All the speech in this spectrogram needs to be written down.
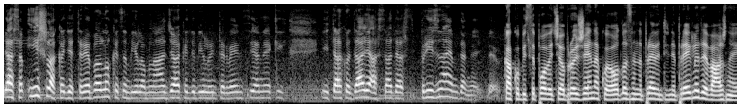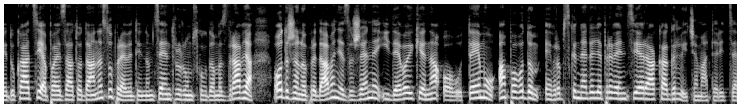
Ja sam išla kad je trebalo, kad sam bila mlađa, kad je bilo intervencija nekih i tako dalje, a sada priznajem da ne ide. Kako bi se povećao broj žena koje odlaze na preventivne preglede, važna je edukacija, pa je zato danas u Preventivnom centru Rumskog doma zdravlja održano predavanje za žene i devojke na ovu temu, a povodom Evropske nedelje prevencije raka grlića materice.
